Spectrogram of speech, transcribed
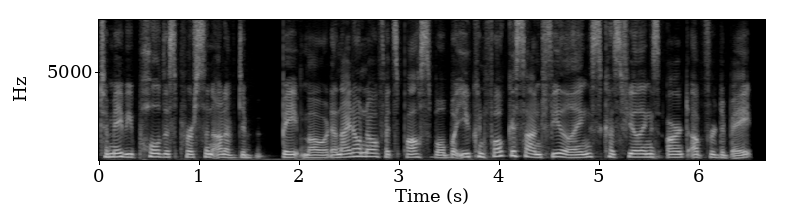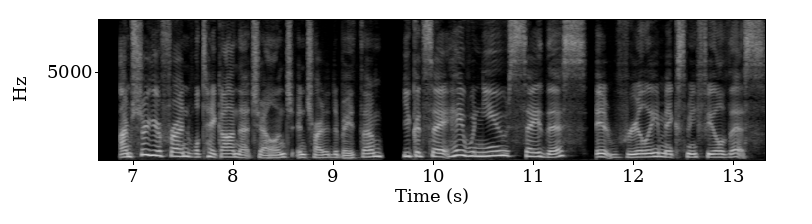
to maybe pull this person out of debate mode? And i don't know if it's possible but you can focus on feelings because feelings aren't up for debate. I'm sure your friend will take on that challenge and try to debate them. You could say hey when you say this it really makes me feel this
